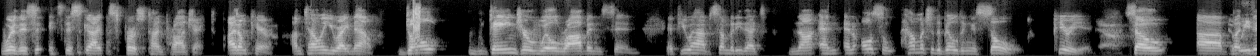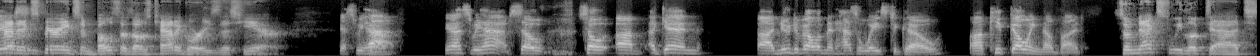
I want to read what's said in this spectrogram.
where this it's this guy's first time project. I don't care. I'm telling you right now, don't danger Will Robinson. If you have somebody that's not and and also how much of the building is sold period. Yeah. So, uh, but we've had some, experience in both of those categories this year. Yes, we have. Yeah. Yes, we have. So, so uh, again, uh, new development has a ways to go. Uh, keep going though, bud. So next we looked at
